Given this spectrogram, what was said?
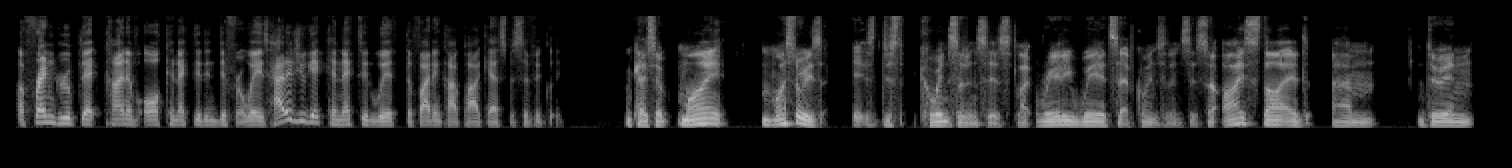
a friend group that kind of all connected in different ways. How did you get connected with the Fighting Cock podcast specifically? Okay, so my my story is it's just coincidences, like really weird set of coincidences. So I started um doing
